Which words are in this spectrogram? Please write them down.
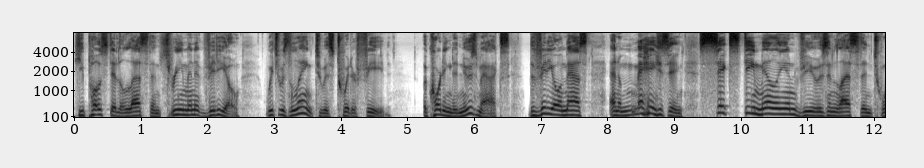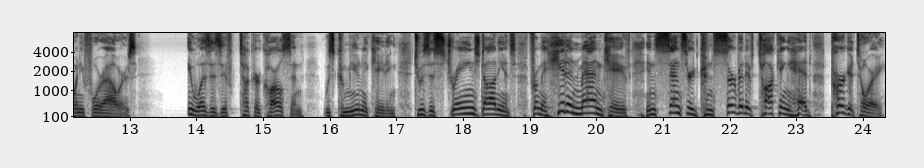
he posted a less than three minute video, which was linked to his Twitter feed. According to Newsmax, the video amassed an amazing 60 million views in less than 24 hours. It was as if Tucker Carlson was communicating to his estranged audience from a hidden man cave in censored conservative talking head purgatory.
